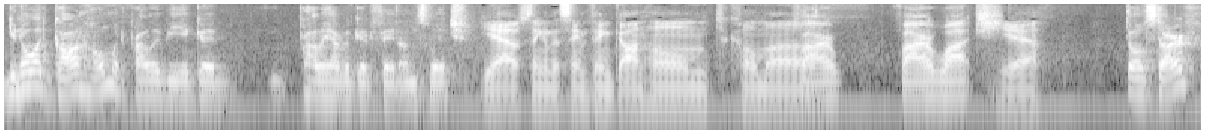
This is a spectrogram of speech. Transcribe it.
you know what? Gone Home would probably be a good, probably have a good fit on Switch. Yeah, I was thinking the same thing. Gone Home, Tacoma. Fire Firewatch. Yeah. Don't Starve.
